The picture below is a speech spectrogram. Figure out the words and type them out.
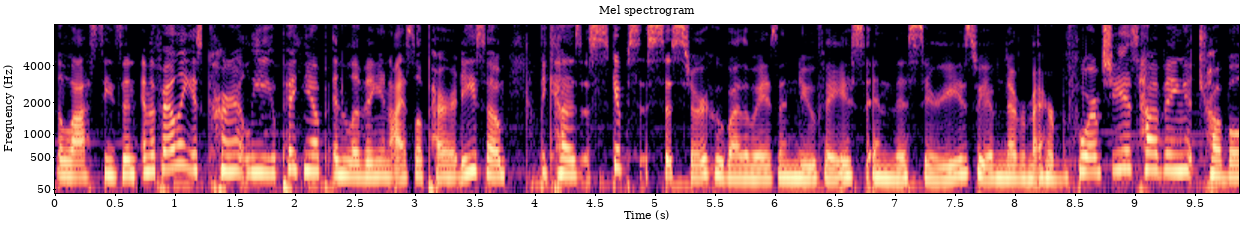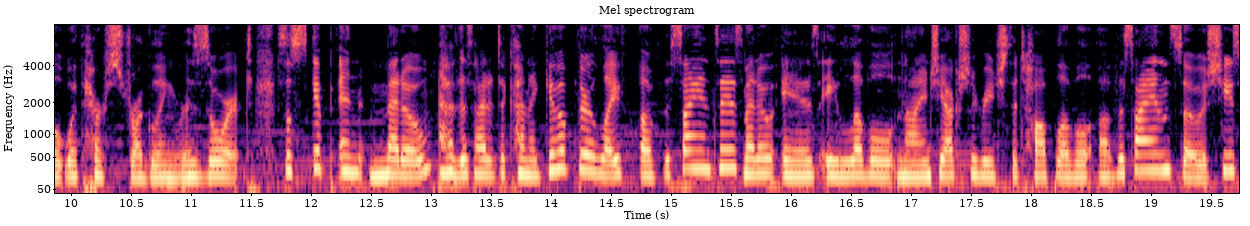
the last season, and the family is currently picking up and living in Isla Paradiso because Skip's sister, who by the way is a new face in this series, we have never met her before, she is having trouble with her struggling resort. So Skip and Meadow have decided to kind of give up their life of the sciences. Meadow is a level 9. She actually reached the top level of the science, so she's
